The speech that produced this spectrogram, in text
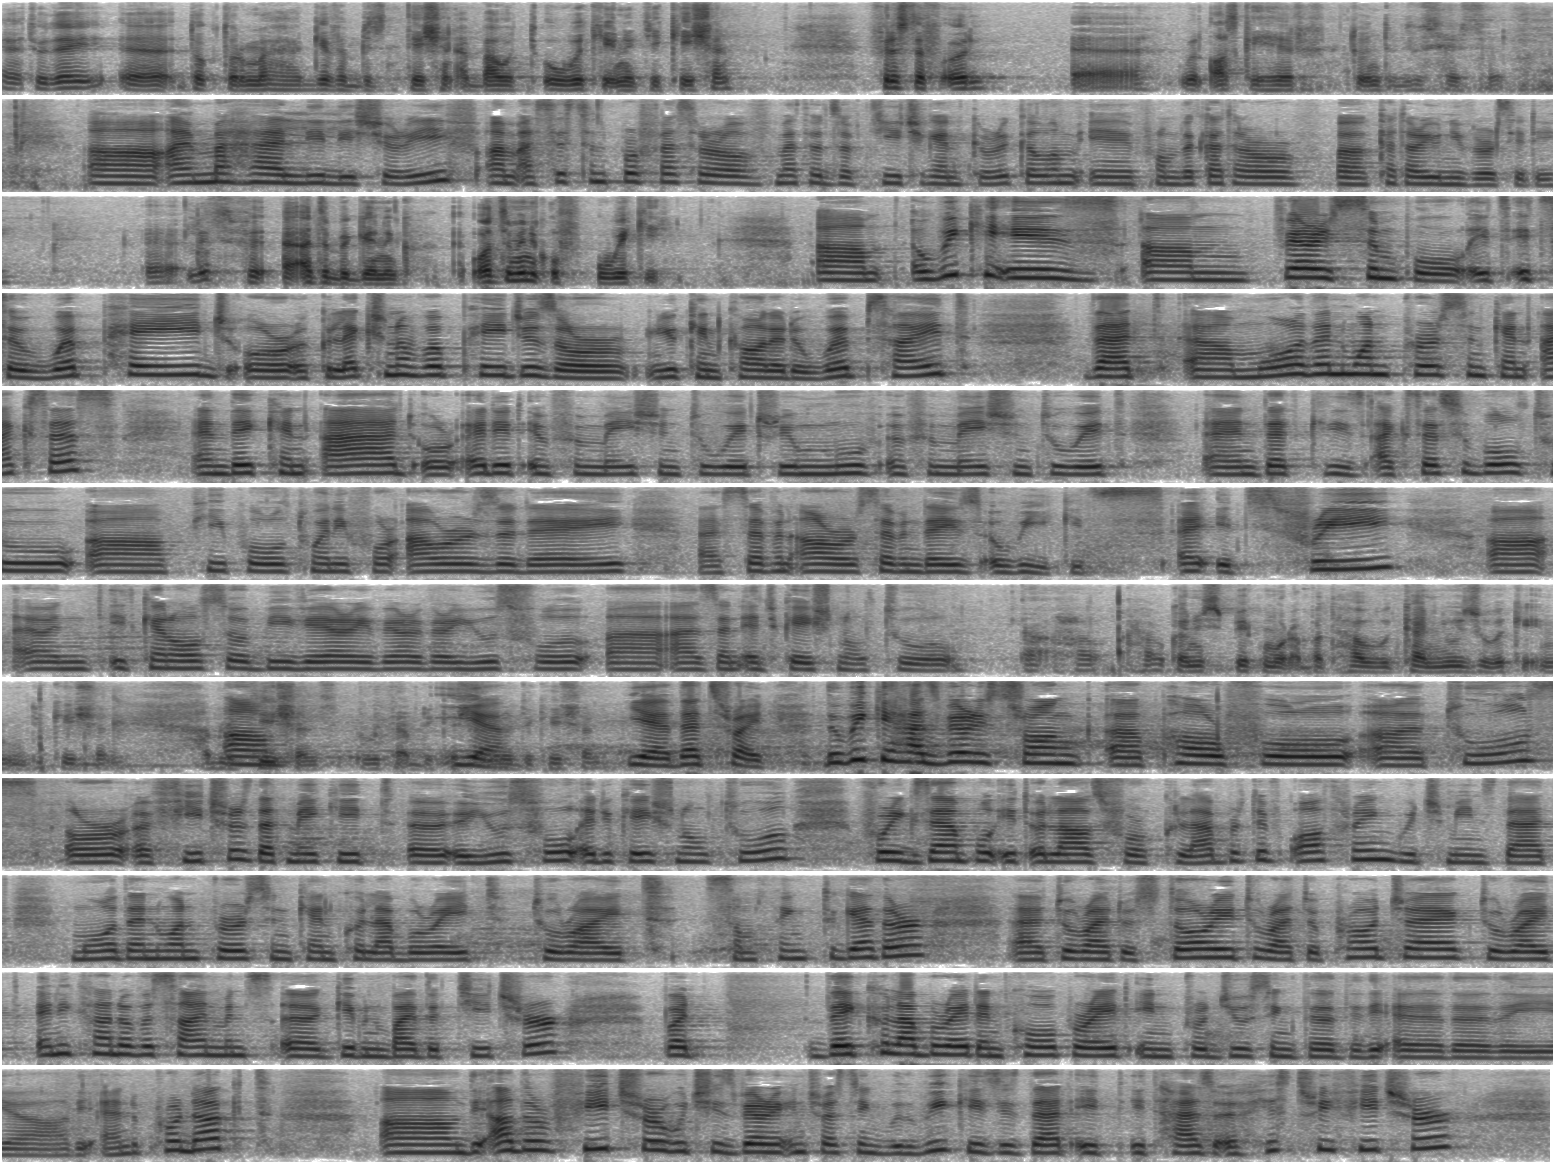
Uh, today, uh, Dr. Maha gave a presentation about Wiki in education. First of all, uh, we'll ask her to introduce herself. Uh, I'm Maha Lili Sharif. I'm assistant professor of methods of teaching and curriculum eh, from the Qatar, uh, Qatar University. Uh, let's, at the beginning, what's the meaning of Wiki? Um, a wiki is um, very simple. It's it's a web page or a collection of web pages, or you can call it a website that uh, more than one person can access, and they can add or edit information to it, remove information to it, and that is accessible to uh, people 24 hours a day, uh, seven hours, seven days a week. It's uh, it's free. Uh, and it can also be very, very, very useful uh, as an educational tool. Uh, how, how can you speak more about how we can use Wiki in education? Applications, Wiki application yeah. education? Yeah, that's right. The wiki has very strong, uh, powerful uh, tools or uh, features that make it uh, a useful educational tool. For example, it allows for collaborative authoring, which means that more than one person can collaborate to write something together, uh, to write a story, to write a project, to write any kind of assignments uh, given by the teacher. But they collaborate and cooperate in producing the the the, uh, the, uh, the end product. Um, the other feature, which is very interesting with wikis, is that it, it has a history feature.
